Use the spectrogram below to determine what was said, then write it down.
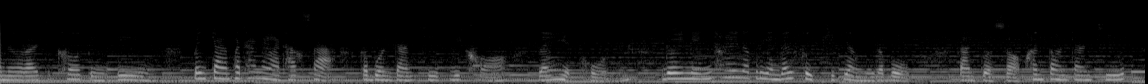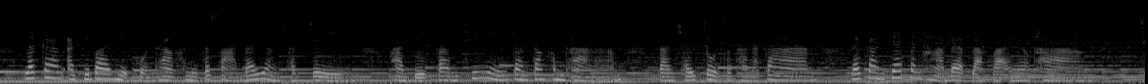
analytical thinking เป็นการพัฒนาทักษะกระบวนการคิดวิเคราะห์ และเหตุผล โดยเน้นให้นักเรียนได้ฝึกคิดอย่างมีระบบ การตรวจสอบขั้นตอนการคิด และการอธิบายเหตุผลทางคณิตศาสตร์ได้อย่างชัดเจน ผ่านกิจกรรมที่เน้นการตั้งคำถาม การใช้โจทย์สถานการณ์ และการแก้ปัญหาแบบหลากหลายแนวทาง T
